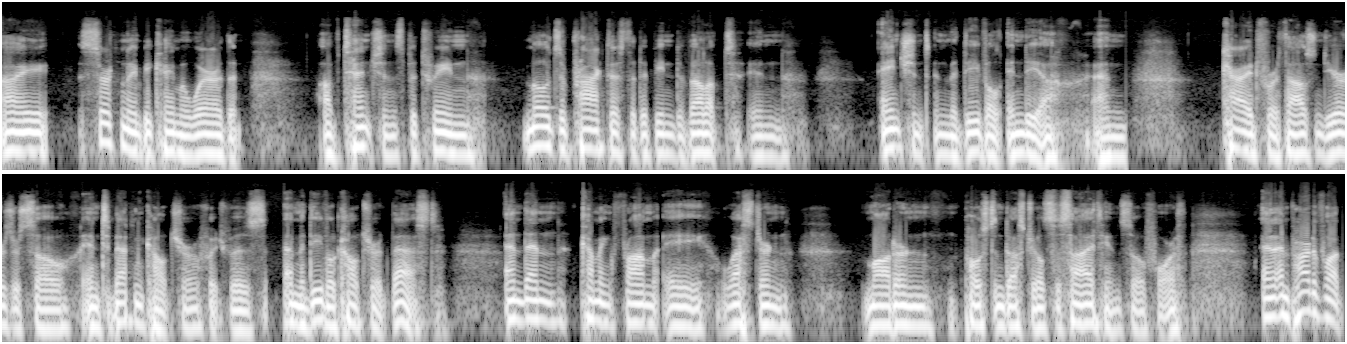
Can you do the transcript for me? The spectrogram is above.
I certainly became aware that of tensions between modes of practice that had been developed in ancient and medieval India and carried for a thousand years or so in Tibetan culture, which was a medieval culture at best, and then coming from a Western, modern, post industrial society and so forth. And, and part of what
